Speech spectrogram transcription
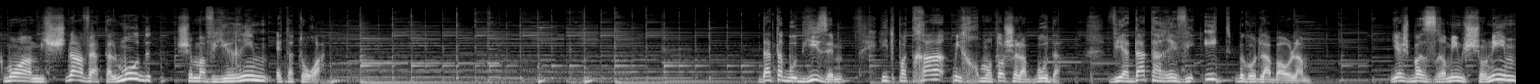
כמו המשנה והתלמוד שמבהירים את התורה. דת הבודהיזם התפתחה מחוכמתו של הבודה, והיא הדת הרביעית בגודלה בעולם. יש בה זרמים שונים,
